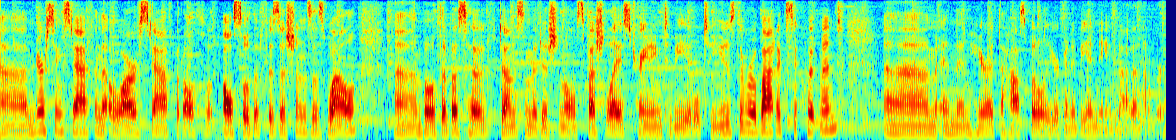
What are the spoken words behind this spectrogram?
um, nursing staff and the OR staff, but also, also the physicians as well. both of us have done some additional specialized training to be able to use the robotics equipment. Um, and then here at the hospital, you're going to be a name, not a number.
